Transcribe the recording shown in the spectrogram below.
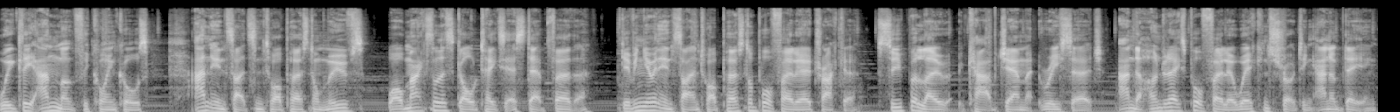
weekly and monthly coin calls, and insights into our personal moves, while Maximalist Gold takes it a step further, giving you an insight into our personal portfolio tracker, super low cap gem research, and a 100x portfolio we're constructing and updating,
